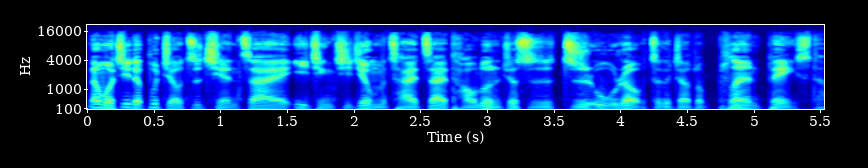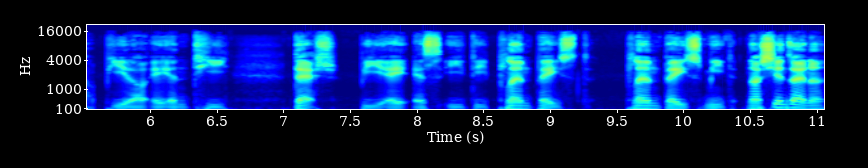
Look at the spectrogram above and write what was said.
那我记得不久之前在疫情期间，我们才在讨论的就是植物肉，这个叫做 plant based，P L A N T dash B A S E D plant based plant based meat。那现在呢，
